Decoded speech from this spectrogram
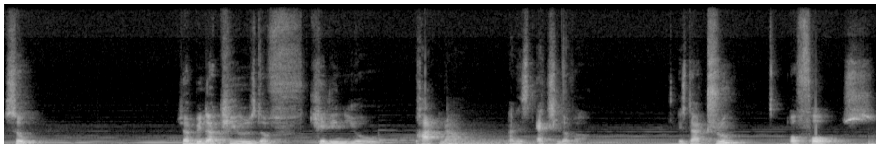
So, you have been accused of killing your partner and his ex-lover. Is that true or false?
